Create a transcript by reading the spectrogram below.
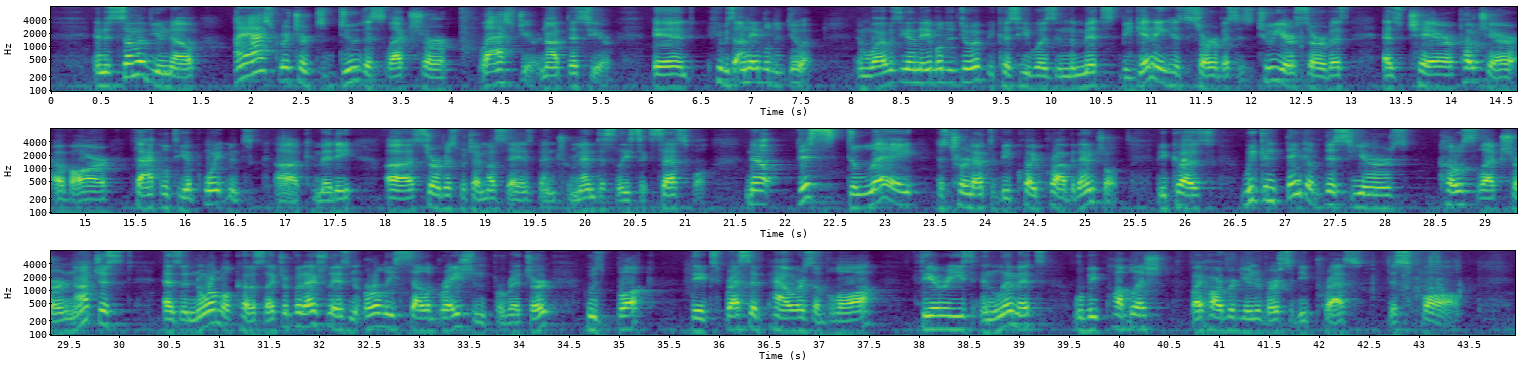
And as some of you know, I asked Richard to do this lecture last year, not this year, and he was unable to do it. And why was he unable to do it? Because he was in the midst, beginning his service, his two year service, as chair, co chair of our faculty appointments uh, committee, a service which I must say has been tremendously successful. Now, this delay has turned out to be quite providential because we can think of this year's Coase lecture not just as a normal Coase lecture, but actually as an early celebration for Richard, whose book, The Expressive Powers of Law Theories and Limits, will be published by Harvard University Press this fall.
